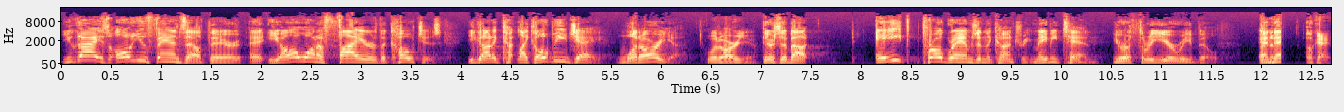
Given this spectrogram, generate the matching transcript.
you guys, all you fans out there, uh, y'all want to fire the coaches. You got to cut like OBJ. What are you? What are you? There's about eight programs in the country, maybe ten. You're a three-year rebuild, and then Okay,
